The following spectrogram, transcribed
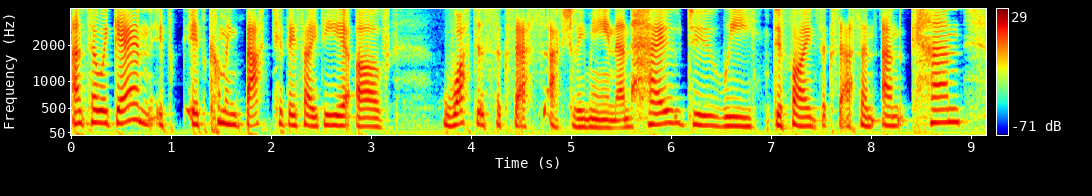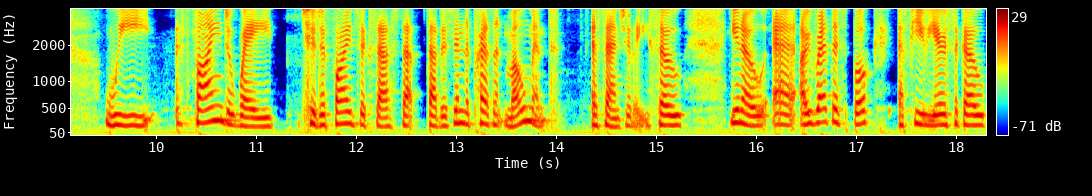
And so again, it's it's coming back to this idea of what does success actually mean and how do we define success and, and can we find a way to define success that, that is in the present moment essentially so you know uh, i read this book a few years ago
